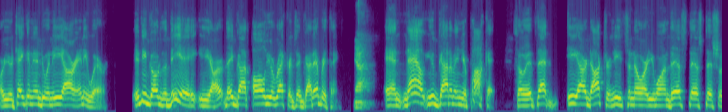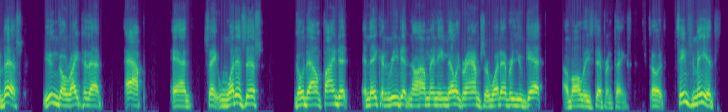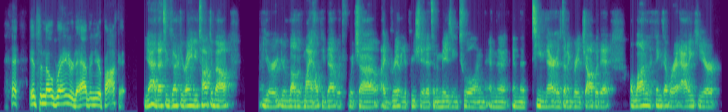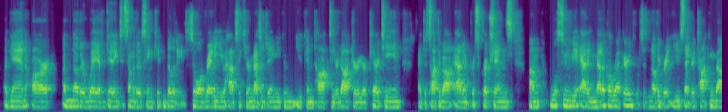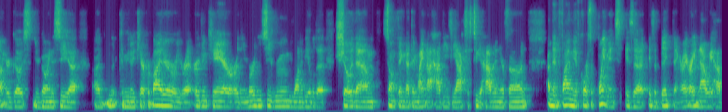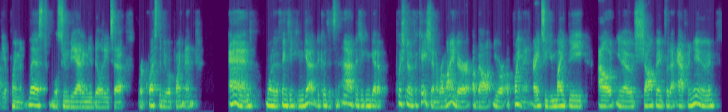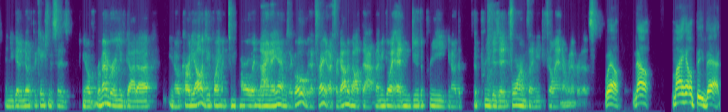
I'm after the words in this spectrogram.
or you're taken into an ER anywhere, If you go to the VA ER, they've got all your records, they've got everything. Yeah. And now you've got them in your pocket. So if that ER doctor needs to know, are you on this, this, this, or this, you can go right to that app and say, what is this? Go down, find it, and they can read it, know how many milligrams or whatever you get of all these different things. So it seems to me it's it's a no-brainer to have in your pocket. Yeah, that's exactly right. You talked about your your love of my HealtheVet which which uh, i greatly appreciate. It's an amazing tool and and the and the team there has done a great job with it. A lot of the things that we're adding here again are another way of getting to some of those same capabilities. So already you have secure messaging. You can you can talk to your doctor your care team I just talked about adding prescriptions. Um, we'll soon be adding medical records, which is another great use that you're talking about. You're, you're going to see a, a, community care provider, or you're at urgent care or the emergency room. You want to be able to show them something that they might not have easy access to. You have it in your phone. And then finally, of course, appointments is a is a big thing, right? Right now we have the appointment list. We'll soon be adding the ability to request a new appointment. And one of the things that you can get because it's an app is you can get a push notification, a reminder about your appointment, right? So you might be out, you know, shopping for the afternoon and you get a notification that says, you know, remember you've got a, you know, cardiology appointment tomorrow at 9 a.m. It's like, oh, that's right. I forgot about that. Let me go ahead and do the pre, you know, the, the pre-visit forms that I need to fill in or whatever it is. Well, now my HealtheVet,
